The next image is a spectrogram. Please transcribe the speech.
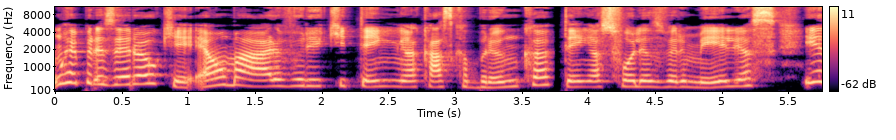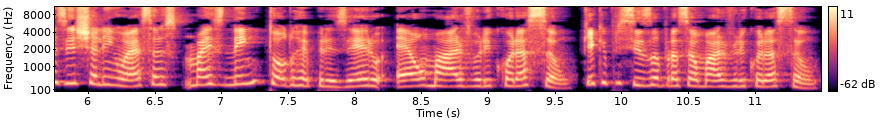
Um represeiro é o quê? É uma árvore que tem a casca branca, tem as folhas vermelhas e existe ali em Westeros, mas nem todo represeiro é uma árvore coração. O que, que precisa para ser uma árvore coração?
